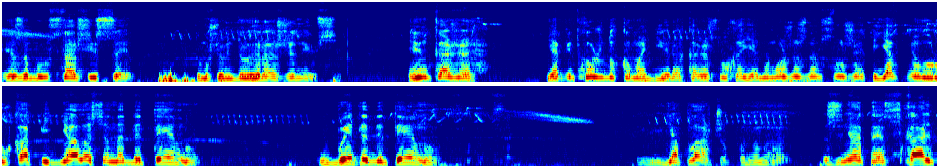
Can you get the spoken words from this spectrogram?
я забув, старший син, тому що він другий раз женився. І він каже: я підходжу до командира, каже, слухай, я не можу з ним служити. Як в нього рука піднялася на дитину, вбити дитину, я плачу. Зняти скальп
